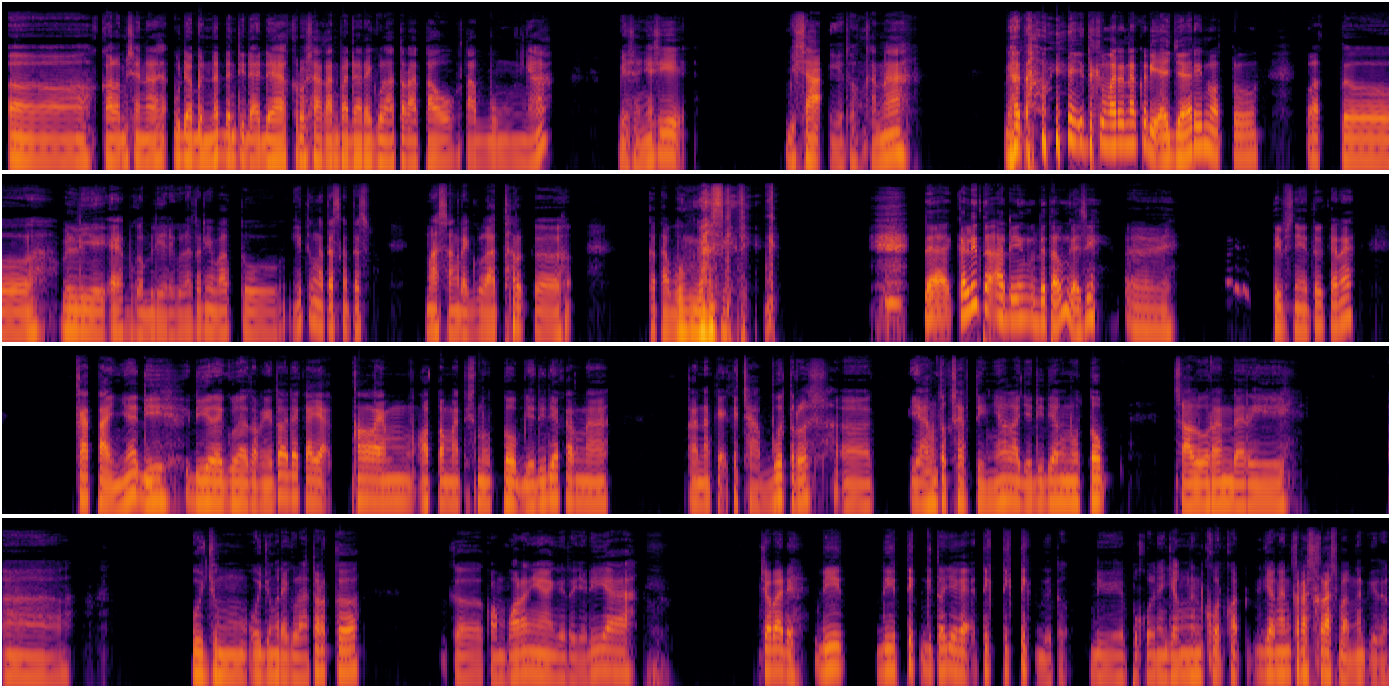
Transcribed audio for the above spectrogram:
uh, kalau misalnya udah bener dan tidak ada kerusakan pada regulator atau tabungnya, biasanya sih bisa gitu. Karena nggak tahu ya itu kemarin aku diajarin waktu waktu beli eh bukan beli regulatornya waktu itu ngetes-ngetes masang regulator ke ke tabung gas gitu ya. Nah, kalian tuh ada yang udah tahu nggak sih eh, tipsnya itu? Karena katanya di di regulatornya itu ada kayak klem otomatis nutup. Jadi dia karena karena kayak kecabut terus uh, ya untuk safety-nya lah. Jadi dia nutup saluran dari uh, ujung ujung regulator ke ke kompornya gitu. Jadi ya coba deh di di tik gitu aja kayak tik tik tik gitu. Dipukulnya jangan kuat kuat jangan keras keras banget gitu.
